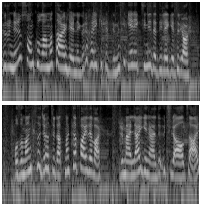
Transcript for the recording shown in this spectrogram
ürünlerin son kullanma tarihlerine göre hareket edilmesi gerektiğini de dile getiriyor. O zaman kısaca hatırlatmakta fayda var. Rimeller genelde 3 ile 6 ay,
